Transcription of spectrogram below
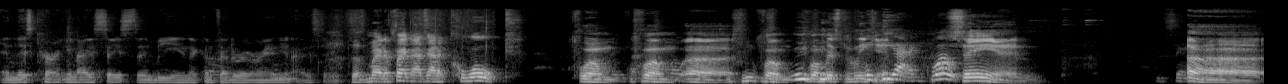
in this current United States than be in a Confederate ran United States. As a matter of fact, I got a quote from from uh from from Mr. Lincoln. He Lincoln got a quote. saying, saying, uh,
